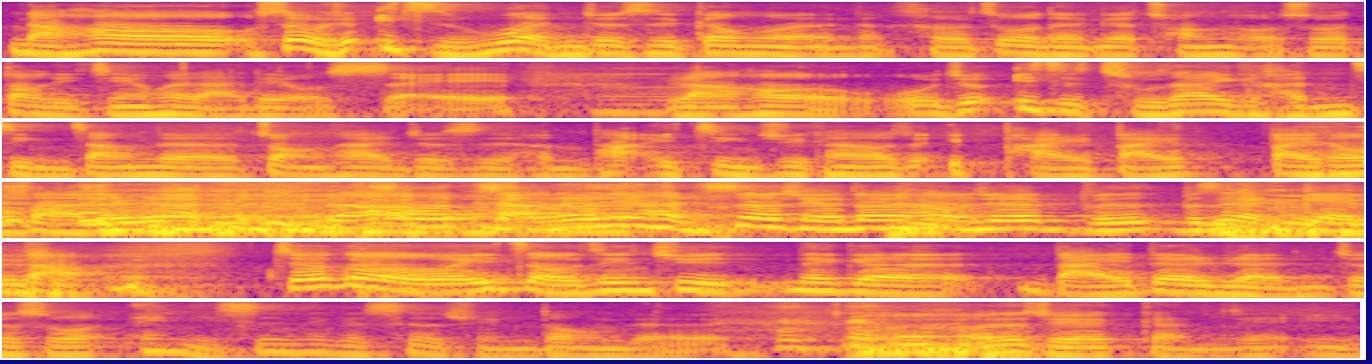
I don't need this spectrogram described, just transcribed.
然后，所以我就一直问，就是跟我们合作的那个窗口说，到底今天会来的有谁？然后我就一直处在一个很紧张的状态，就是很怕一进去看到这一排白白头发的人，然后我讲了一些很社群的东西，他们觉得不是不是很 get 到。结果我一走进去，那个来的人就说：“哎，你是那个社群洞的。”我就觉得感觉赢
